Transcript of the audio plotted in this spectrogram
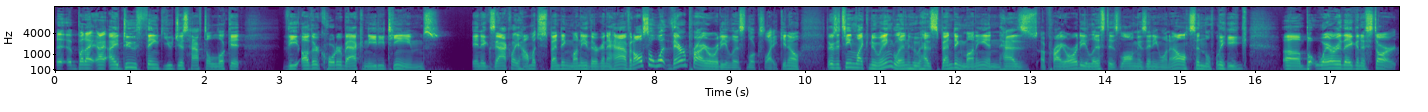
but I, I do think you just have to look at the other quarterback needy teams and exactly how much spending money they're going to have and also what their priority list looks like. You know, there's a team like New England who has spending money and has a priority list as long as anyone else in the league. Uh, but where are they going to start?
